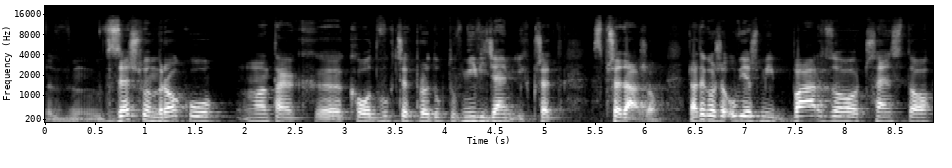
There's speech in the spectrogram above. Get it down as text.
w- zeszłym roku no, tak e, koło dwóch, trzech produktów nie widziałem ich przed sprzedażą. Dlatego, że uwierz mi, bardzo często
